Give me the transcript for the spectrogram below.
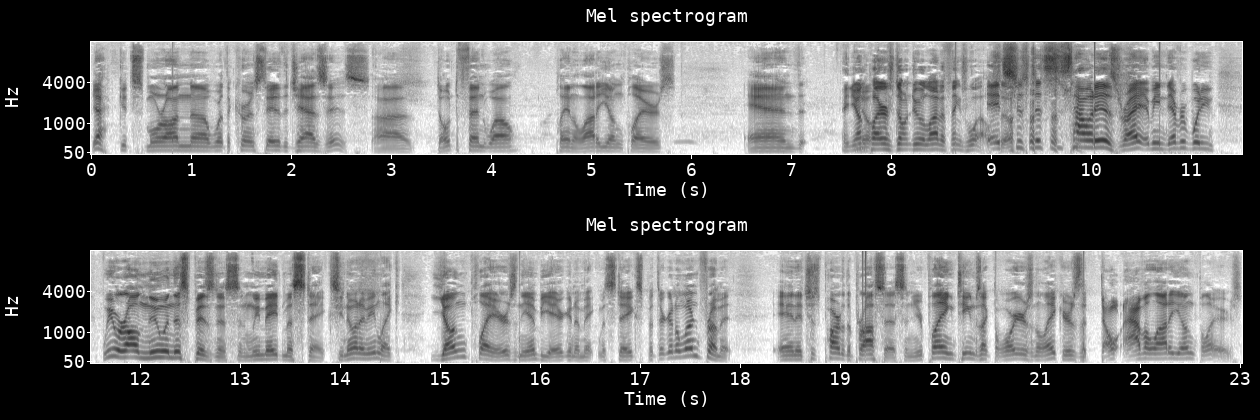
Yeah, gets more on uh, where the current state of the Jazz is. Uh, don't defend well, playing a lot of young players, and and young you know, players don't do a lot of things well. It's so. just it's just how it is, right? I mean, everybody. We were all new in this business, and we made mistakes. You know what I mean? Like young players in the NBA are going to make mistakes, but they're going to learn from it. And it's just part of the process. And you're playing teams like the Warriors and the Lakers that don't have a lot of young players.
